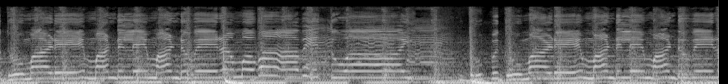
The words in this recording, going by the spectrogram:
ધુમાડે માંડલે માંડવે રમવા આવે તું આય. ધૂપ ધુમાડે માંડલે માંડવે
